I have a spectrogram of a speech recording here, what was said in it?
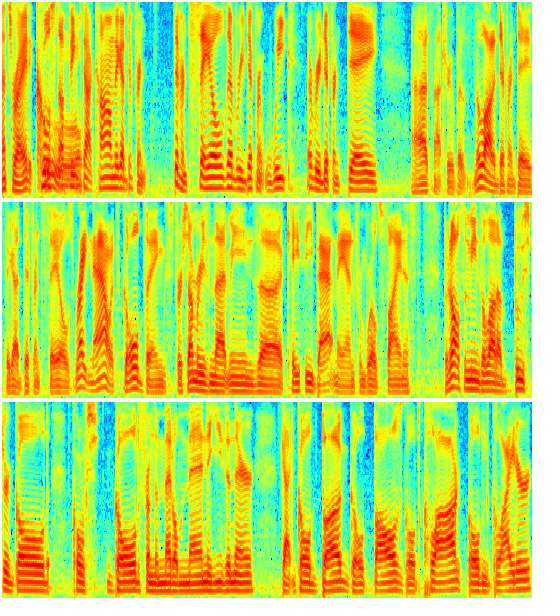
That's right. At CoolStuffInc.com, they got different different sales every different week, every different day. Uh, that's not true, but a lot of different days they got different sales. Right now, it's gold things. For some reason, that means uh, KC Batman from World's Finest, but it also means a lot of booster gold. Of course, gold from the Metal Men. He's in there. Got gold bug, gold balls, gold claw, golden glider.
